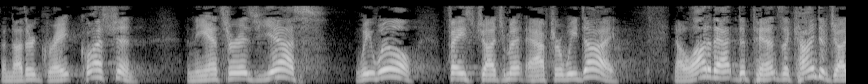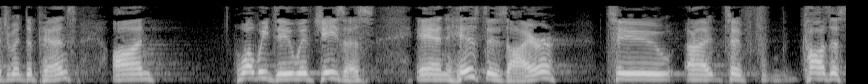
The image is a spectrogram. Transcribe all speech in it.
Another great question. And the answer is yes, we will face judgment after we die. Now a lot of that depends, the kind of judgment depends on what we do with Jesus and his desire to uh, to f- cause us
